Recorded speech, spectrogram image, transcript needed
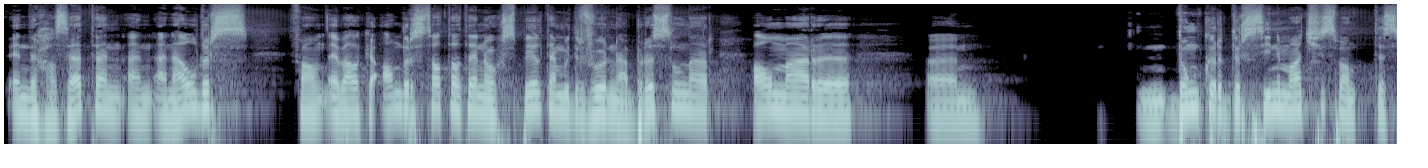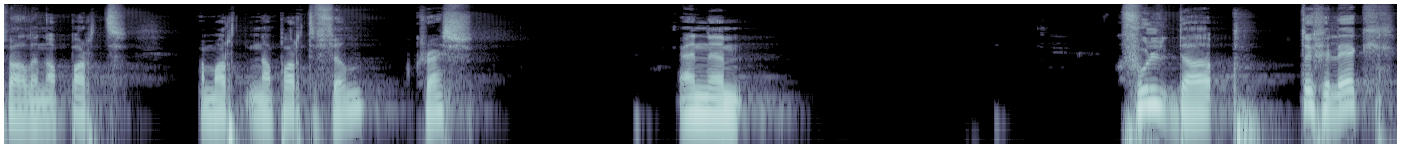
in de gazet en, en, en elders van in welke andere stad dat hij nog speelt. Hij moet ervoor naar Brussel, naar al maar uh, donkerder cinematjes, want het is wel een apart, een aparte film, Crash. En um, ik voel dat tegelijk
